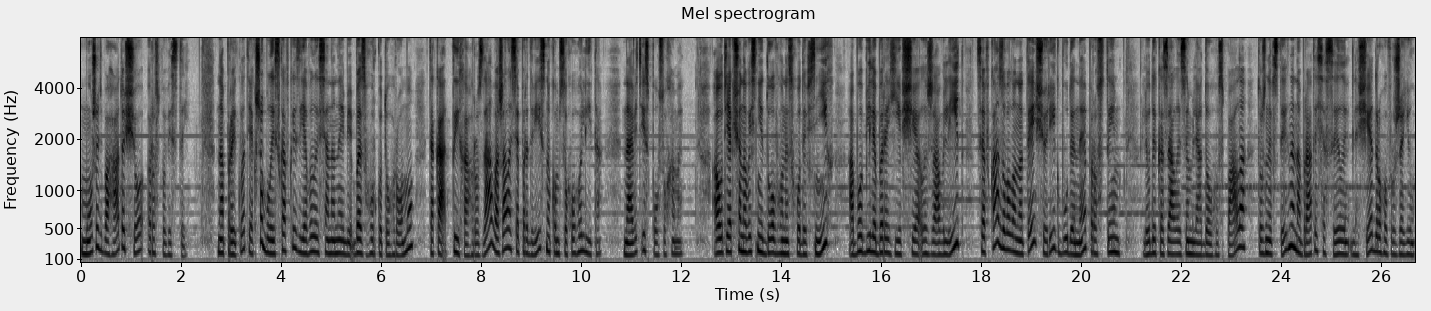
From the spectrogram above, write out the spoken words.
можуть багато що розповісти. Наприклад, якщо блискавки з'явилися на небі без гуркоту грому, така тиха гроза вважалася передвісником сухого літа, навіть із посухами. А от якщо навесні довго не сходив сніг, або біля берегів ще лежав лід, це вказувало на те, що рік буде непростим. Люди казали, земля довго спала, тож не встигне набратися сили для щедрого врожаю.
